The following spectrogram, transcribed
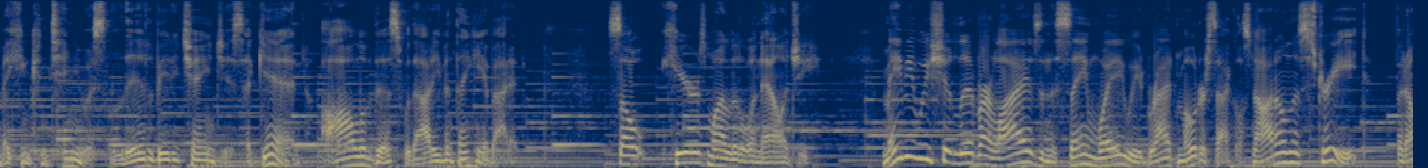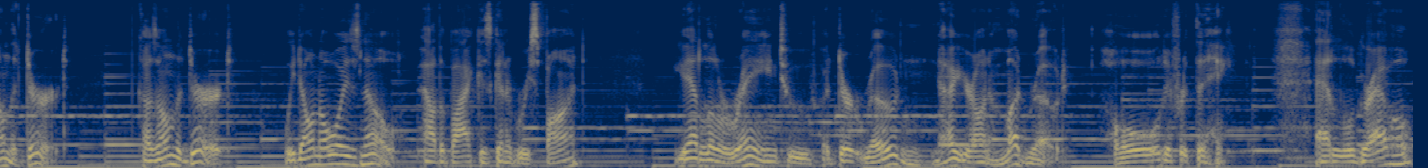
making continuous little bitty changes. Again, all of this without even thinking about it. So, here's my little analogy. Maybe we should live our lives in the same way we'd ride motorcycles, not on the street, but on the dirt. Because on the dirt, we don't always know how the bike is going to respond. You add a little rain to a dirt road, and now you're on a mud road whole different thing. Add a little gravel,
